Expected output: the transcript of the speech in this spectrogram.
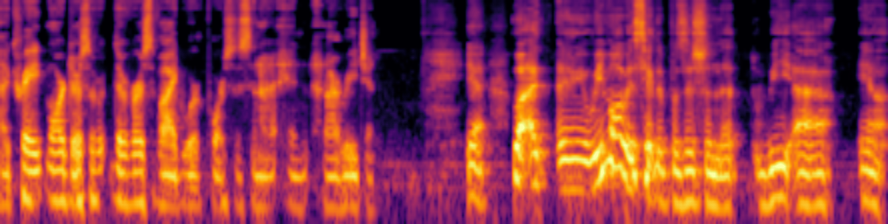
uh, create more diversified workforces in, our, in, in our region? Yeah. Well, I, I mean, we've always taken the position that we are, you know,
